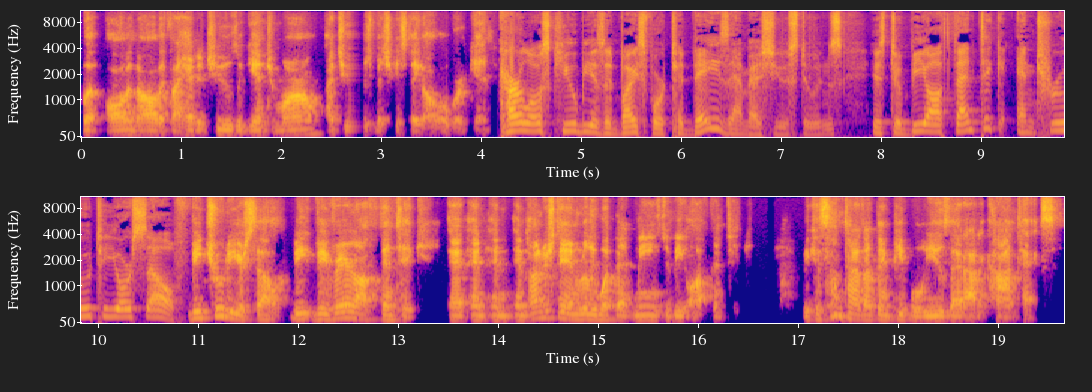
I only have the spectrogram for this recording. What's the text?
But all in all, if I had to choose again tomorrow, I choose Michigan State all over again. Carlos Cubia's advice for today's MSU students is to be authentic and true to yourself. Be true to yourself. Be, be very authentic and, and, and, and understand really what that means to be authentic. Because sometimes I think people use that out of context.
